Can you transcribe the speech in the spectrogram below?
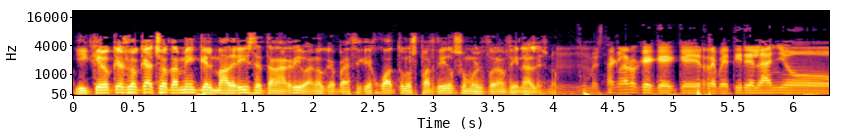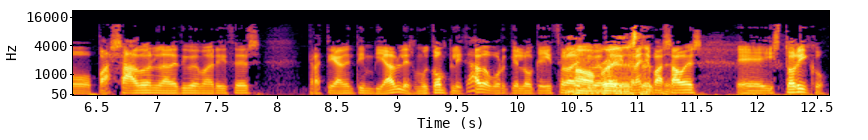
Y creo que es lo que ha hecho también que el Madrid esté tan arriba, ¿no? Que parece que juega todos los partidos como si fueran finales, ¿no? Mm, Está claro que, que- que repetir el año pasado en el Atlético de Madrid es prácticamente inviable, es muy complicado, porque lo que hizo el No, Atlético de Madrid el desde- año pasado es eh, histórico.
